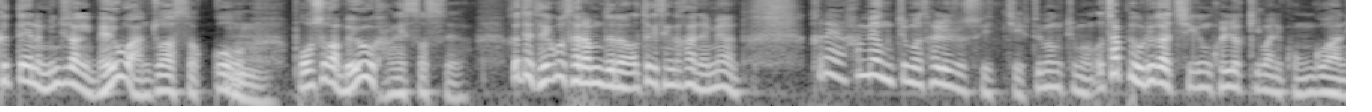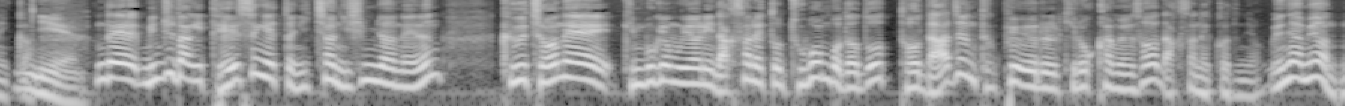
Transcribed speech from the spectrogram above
그때는 민주당이 매우 안 좋았었고 음. 보수가 매우 강했었어요. 그때 대구 사람들은 어떻게 생각하냐면 그래 한 명쯤은 살려줄 수 있지 두 명쯤은 어차피 우리가 지금 권력 기반이 공고하니까. 예. 근데 민주당이 대승했던 2020년에는 그 전에 김부겸 의원이 낙선했던 두 번보다도 더 낮은 득표율을 기록하면서 낙선했거든요. 왜냐하면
